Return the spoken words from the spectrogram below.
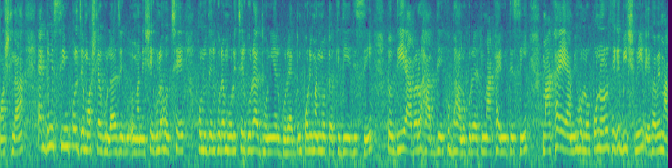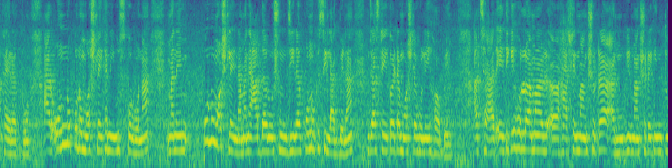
মশলা। একদমই সিম্পল যে মশলাগুলো যে মানে সেগুলো হচ্ছে হলুদের গুঁড়া মরিচের গুঁড়া ধনিয়ার গুঁড়া একদম পরিমাণ মতো আর কি দিয়ে দিছি। তো দিয়ে আবারও হাত দিয়ে খুব ভালো করে আর কি মাখায় নিতেছি। মাখায় আমি হলো পনেরো থেকে বিশ মিনিট এভাবে মাখায় রাখব। আর অন্য কোনো মশলা এখানে ইউজ করব না। মানে কোনো মশলাই না মানে আদা রসুন জিরা কোনো কিছুই লাগবে না। জাস্ট এই কয়টা মশলা হলেই হবে। আচ্ছা আর এদিকে হলো আমার আহ, হাঁসের মাংসটা আর মুরগির মাংসটা কিন্তু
